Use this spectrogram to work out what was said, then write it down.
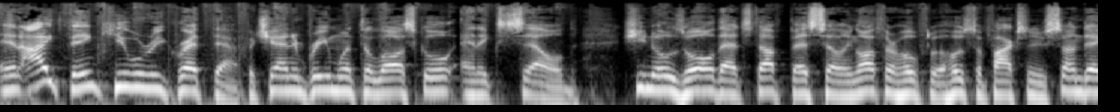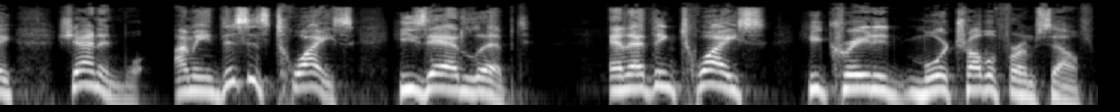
and I think he will regret that. But Shannon Bream went to law school and excelled. She knows all that stuff, best selling author, host of Fox News Sunday. Shannon, I mean, this is twice he's ad libbed. And I think twice he created more trouble for himself.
